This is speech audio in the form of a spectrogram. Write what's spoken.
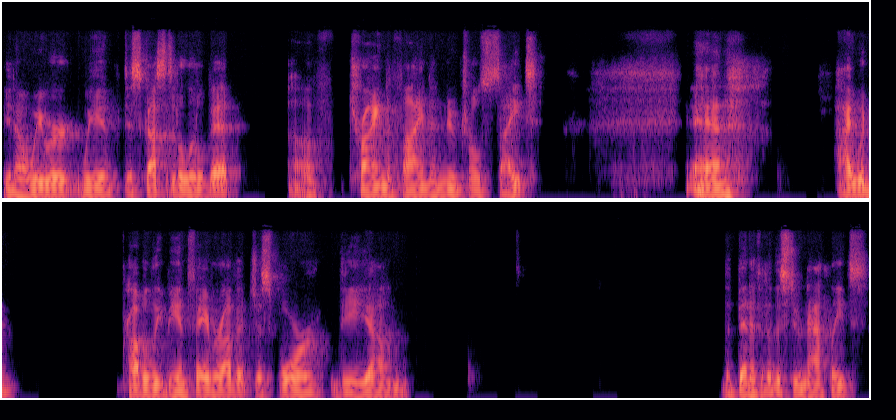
you know, we were, we have discussed it a little bit of trying to find a neutral site. And I would probably be in favor of it just for the, um, the benefit of the student athletes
